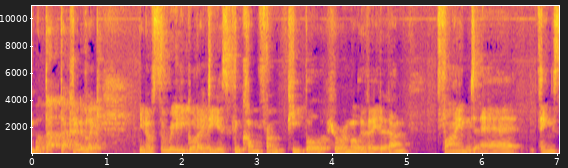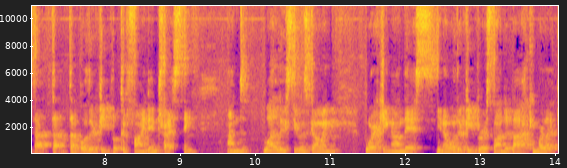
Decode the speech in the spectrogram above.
But that that kind of like, you know, some really good ideas can come from people who are motivated and find uh, things that, that that other people could find interesting. And while Lucy was going working on this, you know, other people responded back and were like,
